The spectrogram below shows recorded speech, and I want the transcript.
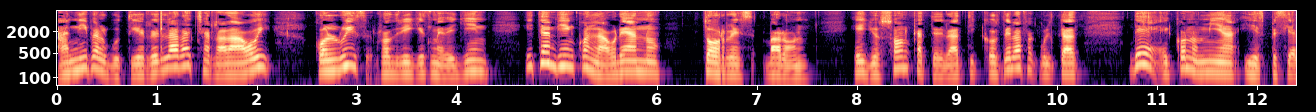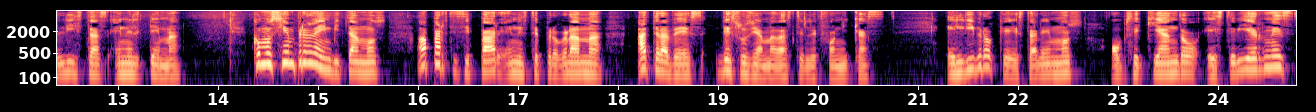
Aníbal Gutiérrez Lara charlará hoy con Luis Rodríguez Medellín y también con Laureano Torres Barón. Ellos son catedráticos de la Facultad de Economía y especialistas en el tema. Como siempre, la invitamos a participar en este programa a través de sus llamadas telefónicas. El libro que estaremos obsequiando este viernes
